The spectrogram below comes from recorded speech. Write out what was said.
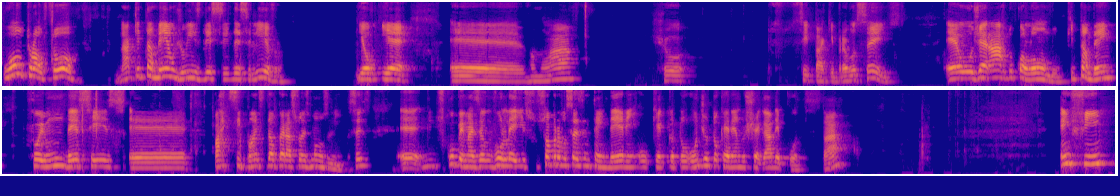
O outro autor, né, que também é um juiz desse, desse livro, e, eu, e é, é. Vamos lá. Deixa eu citar aqui para vocês, é o Gerardo Colombo, que também foi um desses é, participantes da Operações Mãos Limpas. Vocês, é, me desculpem, mas eu vou ler isso só para vocês entenderem o que, que eu tô, onde eu estou querendo chegar depois, tá? Enfim,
